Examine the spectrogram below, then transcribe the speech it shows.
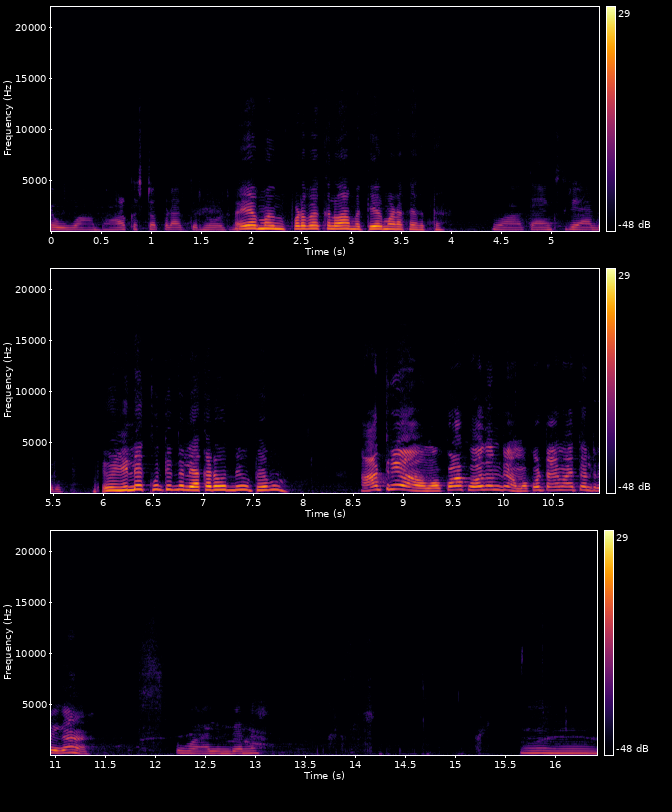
ಯವ್ವಾ ಭಾಳ ಕಷ್ಟಪಡಾತ್ತೀರಿ ನೋಡ್ರಿ. ಅಯ್ಯ ಪಡ್ಬೇಕಲ್ವಾ ಮತ್ತೆ ಏನು ಮಾಡೋಕ್ಕಾಗತ್ತೆ? ವಾ ಥ್ಯಾಂಕ್ಸ್ ರೀ ಆದ್ರು. ಇಲ್ಲೇ ಕುಂತಿದ್ನಲ್ಲ ಯಾಕಡೆ ಹೋದ್ ನೀವು ಪೇಮು? ಆತ್ರಿ ಮಕ್ಕೊಳಕ್ ಹೋದನ್ರಿ ಮಕ್ಕೋ ಟೈಮ್ ಆಯ್ತಲ್ರಿ ಈಗ. ವಾ ಲಿಂಬೆನ ಹ್ಮ್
